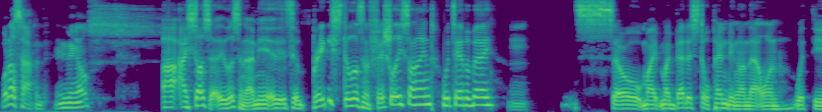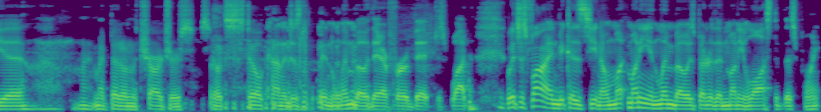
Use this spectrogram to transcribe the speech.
What else happened? Anything else? Uh, I saw. Listen, I mean, it's Brady still isn't officially signed with Tampa Bay, Mm. so my my bet is still pending on that one with the uh, my, my bet on the Chargers. So it's still kind of just in limbo there for a bit. Just what, which is fine because you know mo- money in limbo is better than money lost at this point.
